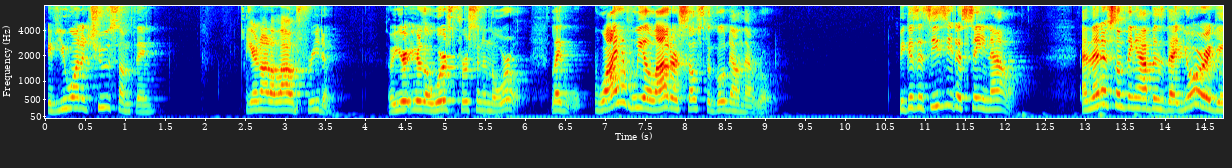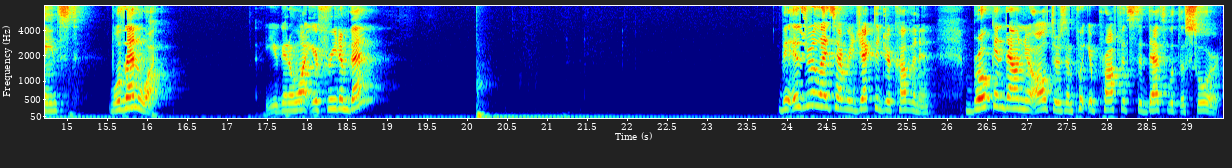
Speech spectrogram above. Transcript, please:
if you want to choose something you're not allowed freedom or you're, you're the worst person in the world. Like, why have we allowed ourselves to go down that road? Because it's easy to say now. And then if something happens that you're against, well, then what? You're gonna want your freedom then? The Israelites have rejected your covenant, broken down your altars, and put your prophets to death with the sword.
